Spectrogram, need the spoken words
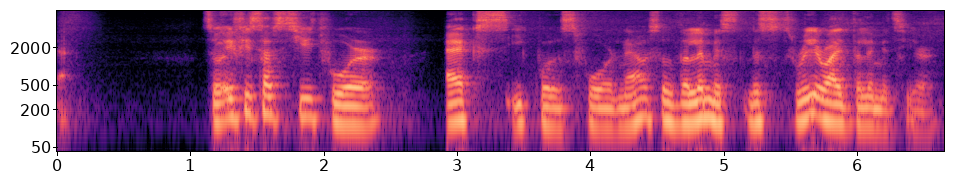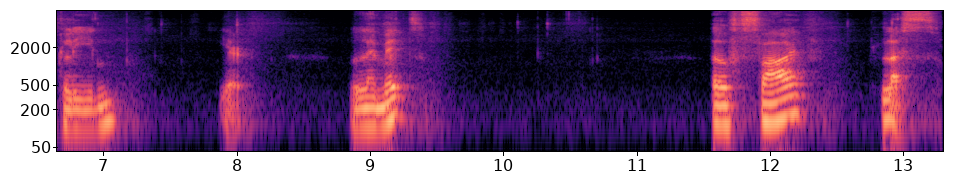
Yeah. So if you substitute for x equals 4 now, so the limits, let's rewrite the limits here, clean, here. Limit of 5 plus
